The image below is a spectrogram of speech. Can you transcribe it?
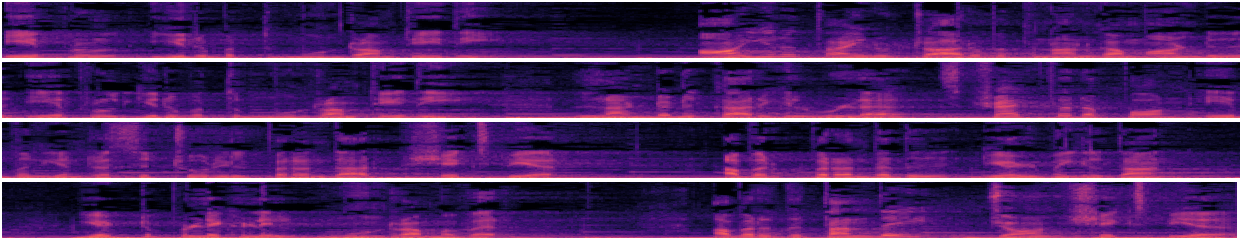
ஏப்ரல் இருபத்தி மூன்றாம் தேதி. ஆயிரத்து ஐநூற்று அறுபத்தி நான்காம் ஆண்டு ஏப்ரல் இருபத்தி மூன்றாம் தேதி லண்டனுக்கு அருகில் உள்ள ஸ்ட்ராட்ஃபர்ட் அப்பான் ஏவன் என்ற சிற்றூரில் பிறந்தார் ஷேக்ஸ்பியர். அவர் பிறந்தது ஏழ்மையில்தான். எட்டு பிள்ளைகளில் மூன்றாம் அவர். அவரது தந்தை ஜான் ஷேக்ஸ்பியர்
